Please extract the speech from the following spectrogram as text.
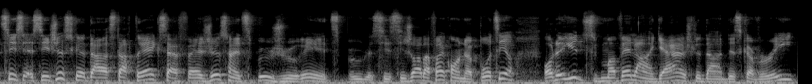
c'est juste que dans Star Trek, ça fait juste un petit peu jurer un petit peu. C'est, le genre d'affaires qu'on n'a pas. on a eu du mauvais langage dans Discovery.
